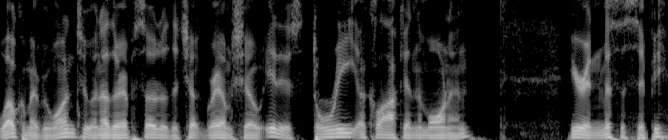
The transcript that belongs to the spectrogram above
Welcome, everyone, to another episode of the Chuck Graham Show. It is 3 o'clock in the morning here in Mississippi.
